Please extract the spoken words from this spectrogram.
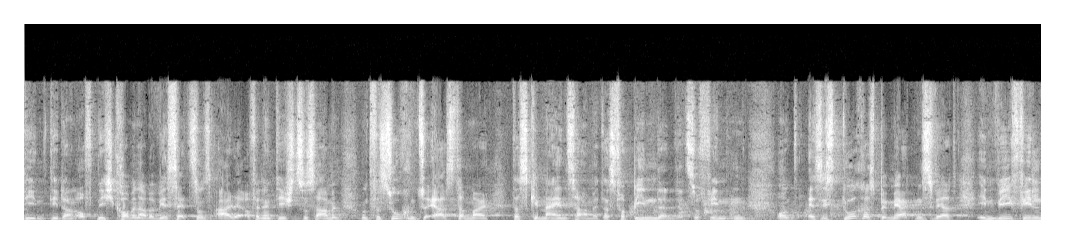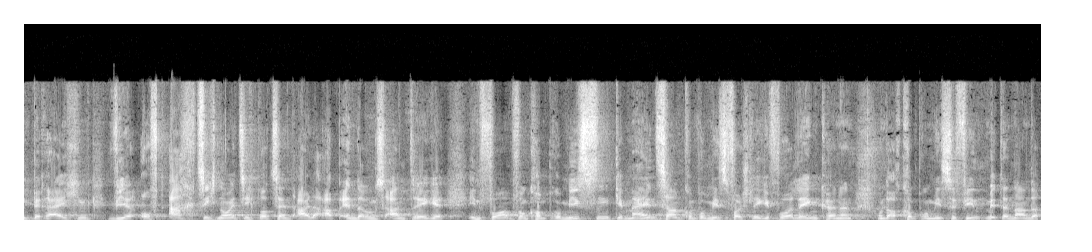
die, die dann oft nicht kommen. Aber wir setzen uns alle auf einen Tisch zusammen und versuchen zuerst einmal das Gemeinsame, das Verbindende zu finden. Und es ist durchaus bemerkenswert, in wie vielen Bereichen wir oft 80, 90 Prozent aller Abänderungsanträge in Form von Kompromissen gemeinsam Kompromissvorschläge vorlegen können und auch Kompromisse finden miteinander.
